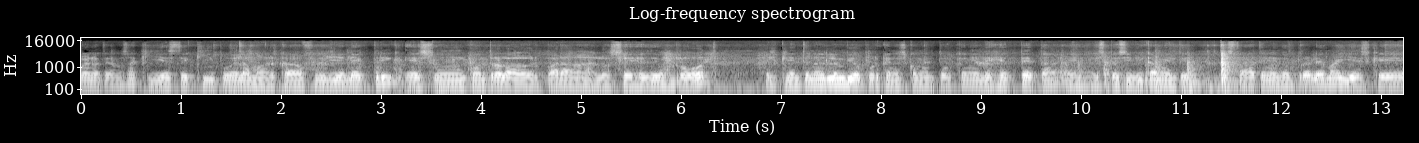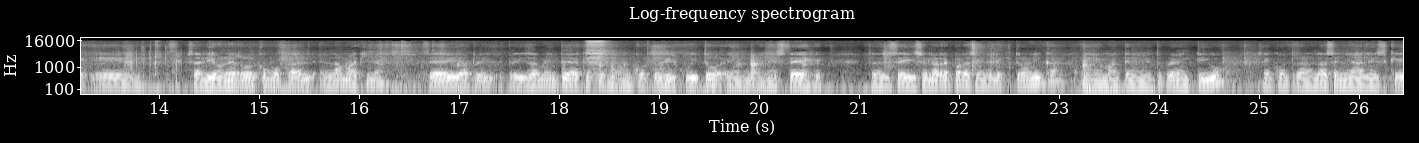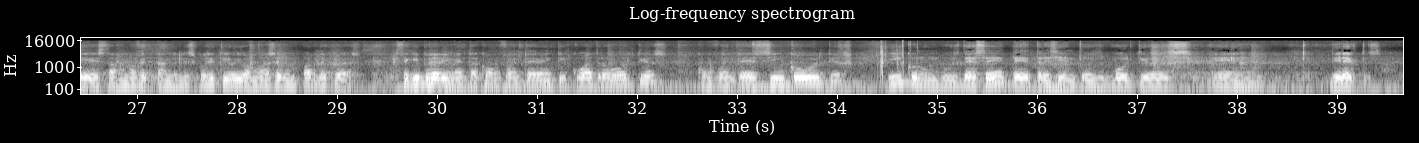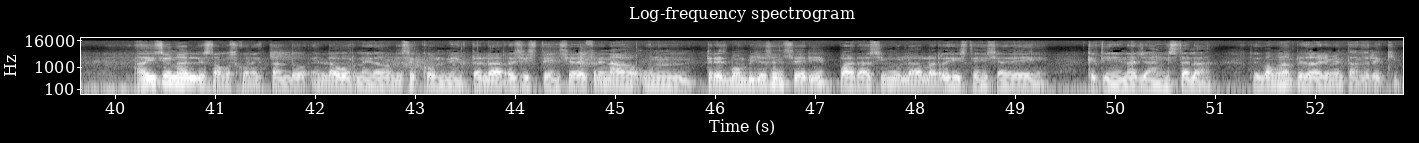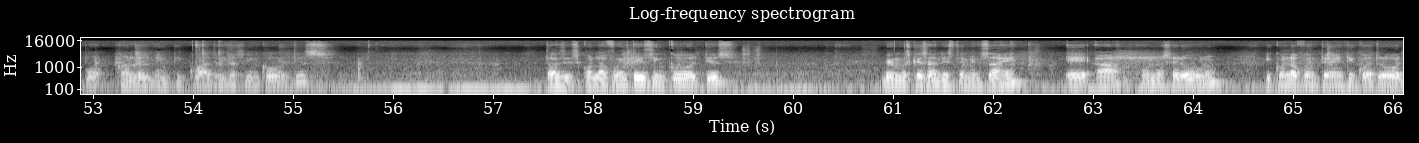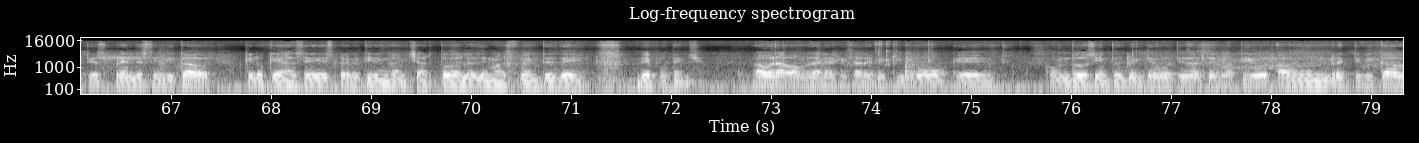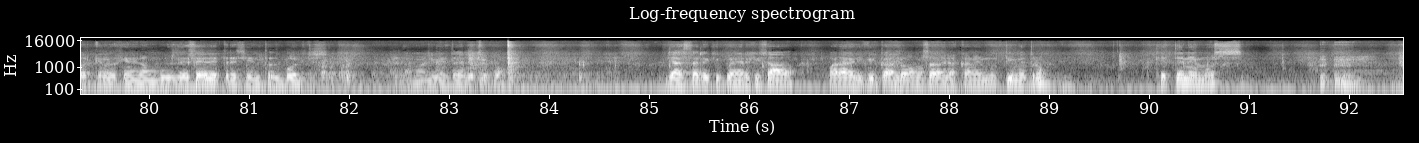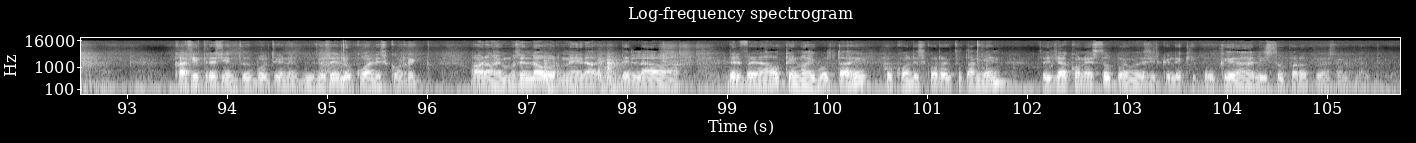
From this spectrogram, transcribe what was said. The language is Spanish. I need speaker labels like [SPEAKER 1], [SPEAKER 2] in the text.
[SPEAKER 1] Bueno, tenemos aquí este equipo de la marca Fuji Electric. Es un controlador para los ejes de un robot. El cliente nos lo envió porque nos comentó que en el eje teta eh, específicamente estaba teniendo un problema y es que eh, salía un error como tal en la máquina. Se debía precisamente a que tenía un cortocircuito en, en este eje. Entonces se hizo la reparación electrónica, eh, mantenimiento preventivo, se encontraron las señales que estaban afectando el dispositivo y vamos a hacer un par de pruebas. Este equipo se alimenta con fuente de 24 voltios, con fuente de 5 voltios y con un bus DC de 300 voltios eh, directos. Adicional le estamos conectando en la bornera donde se conecta la resistencia de frenado un, tres bombillos en serie para simular la resistencia de, que tienen allá instalada. Entonces vamos a empezar alimentando el equipo con los 24 y los 5 voltios. Entonces con la fuente de 5 voltios vemos que sale este mensaje EA101 y con la fuente de 24 voltios prende este indicador que lo que hace es permitir enganchar todas las demás fuentes de, de potencia. Ahora vamos a energizar el equipo eh, con 220 voltios alternativos a un rectificador que nos genera un bus DC de 300 voltios. Vamos a alimentar el equipo. Ya está el equipo energizado. Para verificarlo vamos a ver acá en el multímetro que tenemos casi 300 voltios en el bus DC, lo cual es correcto. Ahora vemos en la bornera de la, del frenado que no hay voltaje, lo cual es correcto también. Entonces ya con esto podemos decir que el equipo queda listo para pruebas en planta.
